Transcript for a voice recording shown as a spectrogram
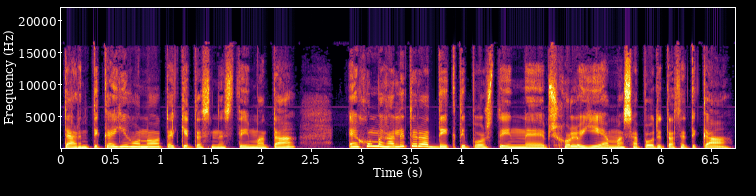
Τα αρνητικά γεγονότα και τα συναισθήματα έχουν μεγαλύτερο αντίκτυπο στην ε, ψυχολογία μας από ότι τα θετικά.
